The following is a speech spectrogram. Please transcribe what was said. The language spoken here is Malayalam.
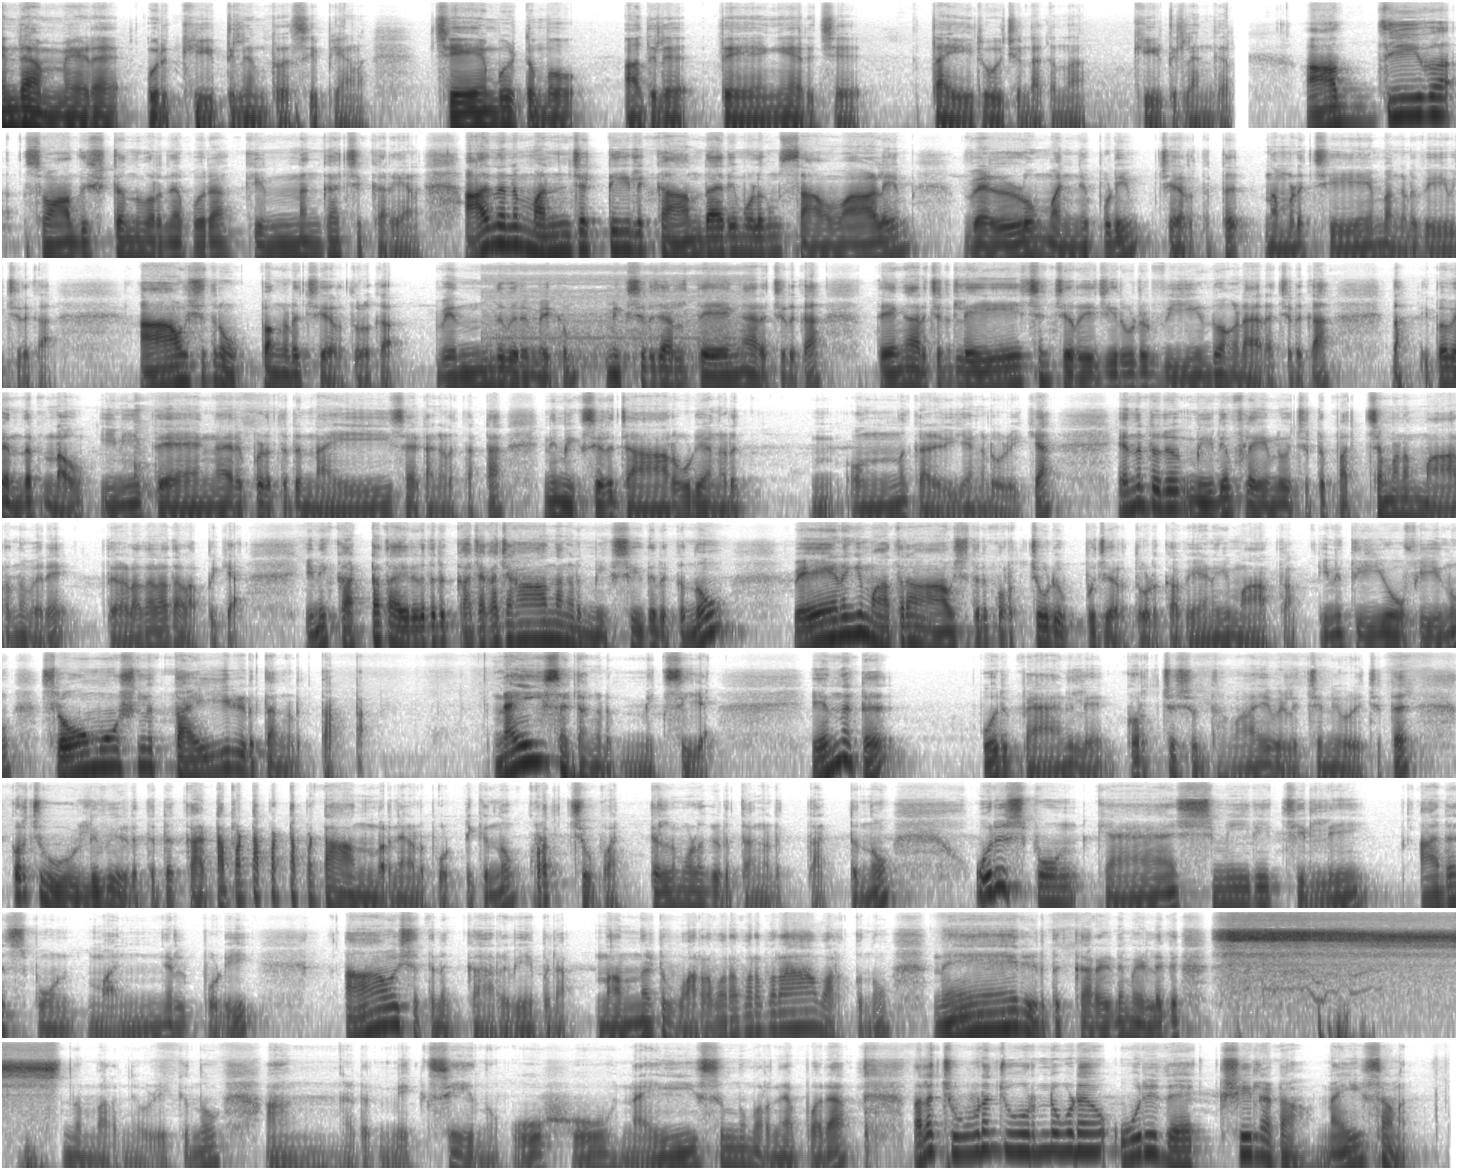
എന്റെ അമ്മയുടെ ഒരു കീട്ടിലൻ റെസിപ്പിയാണ്. ചേമ്പ് കിട്ടുമ്പോൾ അതിൽ തേങ്ങ അരച്ച് തൈര് ഒഴിച്ചുണ്ടാക്കുന്ന കീട്ടിലങ്കർ അതീവ സ്വാദിഷ്ടം എന്ന് പറഞ്ഞാൽ പോരാ കിണ്ണങ്കാച്ചി കറിയാണ്. ആദ്യം തന്നെ മൺചട്ടിയിൽ കാന്താരി മുളകും സവാളയും വെള്ളവും മഞ്ഞൾപ്പൊടിയും ചേർത്തിട്ട് നമ്മുടെ ചേമ്പ് അങ്ങോട്ട് വേവിച്ചെടുക്കുക. ആവശ്യത്തിന് ഉപ്പ് അങ്ങോട്ട് ചേർത്ത് കൊടുക്കുക. വെന്ത് വരുമ്പോഴേക്കും മിക്സിയുടെ ജാറിൽ തേങ്ങ അരച്ചെടുക്കുക. തേങ്ങ അരച്ചിട്ട് ലേശം ചെറിയ ജീരകൂടെ വീണ്ടും അങ്ങോട്ട് അരച്ചെടുക്കുക. ഇതാ ഇപ്പോൾ വെന്തിട്ടുണ്ടാവും. ഇനി തേങ്ങ അരപ്പ് എടുത്തിട്ട് നൈസായിട്ട് അങ്ങോട്ട് തട്ട. ഇനി മിക്സിയുടെ ജാറ് കൂടി അങ്ങോട്ട് ഒന്ന് കഴുകി അങ്ങോട്ട് ഒഴിക്കുക. എന്നിട്ടൊരു മീഡിയം ഫ്ലെയിമിൽ വെച്ചിട്ട് പച്ചമണം മാറുന്ന വരെ തിള തിള തിളപ്പിക്കുക. ഇനി കട്ട തൈരെടുത്തിട്ട് കച കചാന്ന് അങ്ങോട്ട് മിക്സ് ചെയ്തെടുക്കുന്നു. വേണമെങ്കിൽ മാത്രം ആവശ്യത്തിന് കുറച്ചുകൂടി ഉപ്പ് ചേർത്ത് കൊടുക്കുക. വേണമെങ്കിൽ മാത്രം. ഇനി തീ ഓഫ് ചെയ്യുന്നു. സ്ലോ മോഷനിൽ തൈരെടുത്ത് അങ്ങോട്ട് തട്ടാം. നൈസായിട്ട് അങ്ങോട്ട് മിക്സ് ചെയ്യുക എന്നിട്ട് ഒരു പാനിൽ കുറച്ച് ശുദ്ധമായ വെളിച്ചെണ്ണ ഒഴിച്ചിട്ട് കുറച്ച് ഉലുവ എടുത്തിട്ട് കട്ടപ്പട്ട പട്ടപ്പട്ട എന്നും പറഞ്ഞ് അങ്ങോട്ട് പൊട്ടിക്കുന്നു. കുറച്ച് വറ്റൽ മുളക് എടുത്ത് അങ്ങോട്ട് തട്ടുന്നു. ഒരു സ്പൂൺ കാശ്മീരി ചില്ലി അര സ്പൂൺ മഞ്ഞൾപ്പൊടി ആവശ്യത്തിന് കറിവേപ്പില നന്നായിട്ട് വറവറ വറ വറ വറ വറക്കുന്നു. നേരെ എടുത്ത് കറിയുടെ മുകളിലേക്ക് എന്നും പറഞ്ഞ് ഒഴിക്കുന്നു അങ്ങോട്ട് മിക്സ് ചെയ്യുന്നു. ഓഹോ നൈസ് എന്ന് പറഞ്ഞാൽ പോരാ. നല്ല ചൂടൻ ചോറിന്റെ കൂടെ ഒരു രക്ഷയില്ല കേട്ടോ നൈസാണ്.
